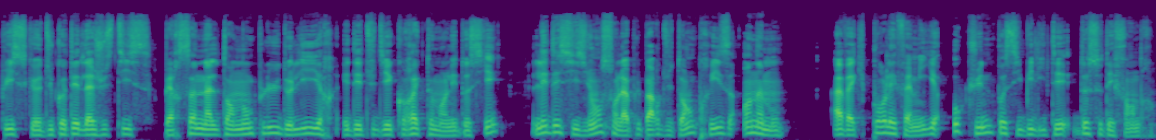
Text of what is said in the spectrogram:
Puisque du côté de la justice, personne n'a le temps non plus de lire et d'étudier correctement les dossiers, les décisions sont la plupart du temps prises en amont, avec pour les familles aucune possibilité de se défendre.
